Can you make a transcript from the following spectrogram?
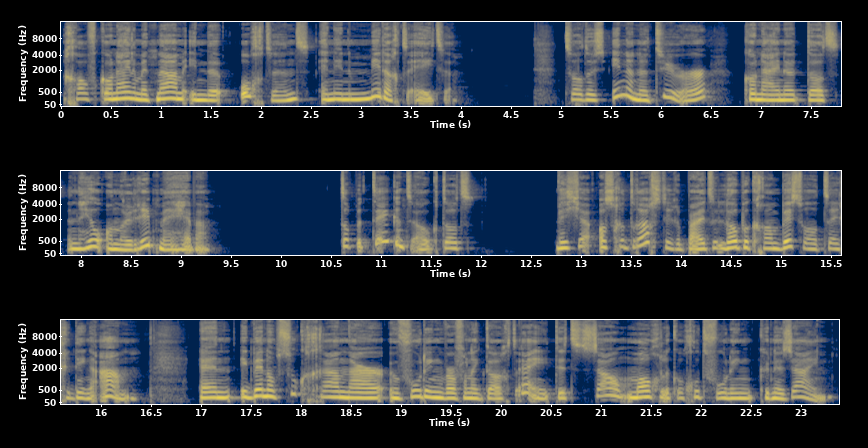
gaf konijnen met name in de ochtend en in de middag te eten. Terwijl dus in de natuur konijnen dat een heel ander ritme hebben. Dat betekent ook dat, weet je, als gedragstherapeut loop ik gewoon best wel tegen dingen aan. En ik ben op zoek gegaan naar een voeding waarvan ik dacht: hé, hey, dit zou mogelijk een goed voeding kunnen zijn.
